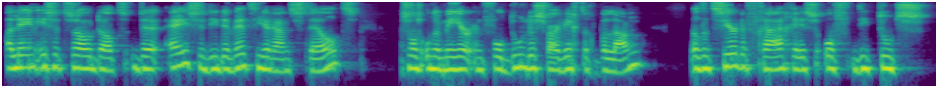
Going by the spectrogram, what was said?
Alleen is het zo dat de eisen die de wet hieraan stelt, zoals onder meer een voldoende zwaarwichtig belang, dat het zeer de vraag is of die toets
